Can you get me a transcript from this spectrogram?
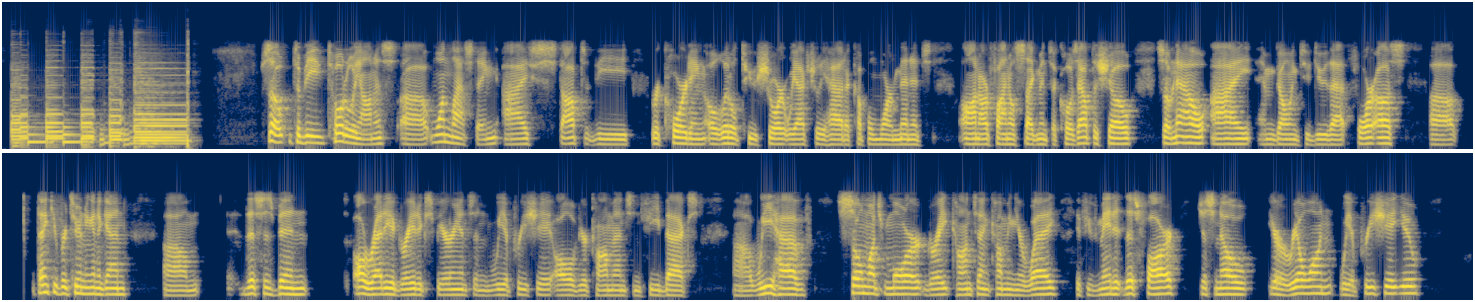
So to be totally honest, uh, one last thing. I stopped the recording a little too short. We actually had a couple more minutes on our final segment to close out the show. So now I am going to do that for us. Uh, thank you for tuning in again. Um, this has been already a great experience, and we appreciate all of your comments and feedbacks. Uh, we have So much more great content coming your way. If you've made it this far, just know you're a real one. We appreciate you,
